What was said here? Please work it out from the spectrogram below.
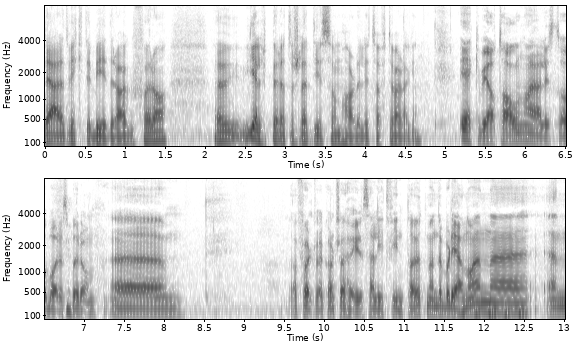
det er et viktig bidrag for å uh, hjelpe rett og slett de som har det litt tøft i hverdagen. Ekebyavtalen har jeg lyst til å bare spørre om. Uh, da følte vel kanskje Høyre seg litt finta ut, men det ble nå en, uh, en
